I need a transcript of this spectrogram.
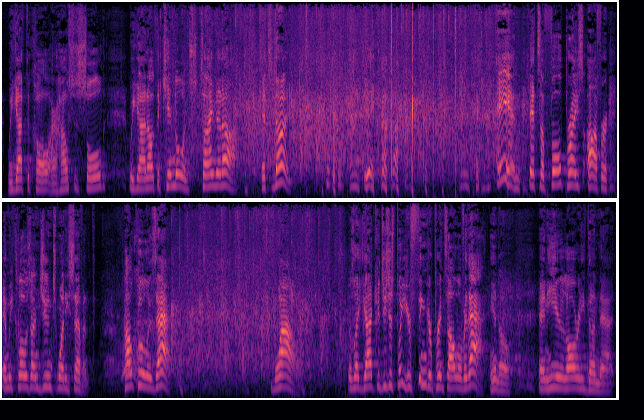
we got the call our house is sold. We got out the Kindle and signed it off. It's done. and it's a full price offer, and we close on June 27th. How cool is that? Wow. I was like, God, could you just put your fingerprints all over that? You know. And He has already done that.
